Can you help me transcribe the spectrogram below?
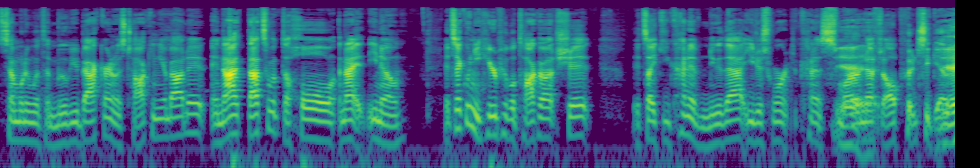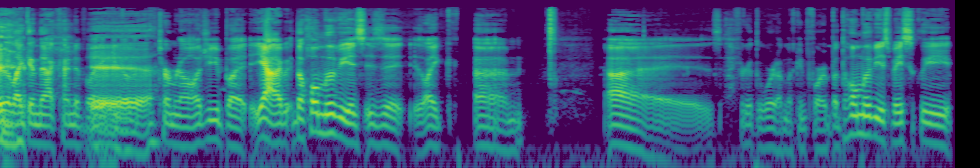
someone with a movie background was talking about it, and that that's what the whole and I you know, it's like when you hear people talk about shit. It's like you kind of knew that you just weren't kind of smart Yeah. enough to all put it together, Yeah. like in that kind of like you know, terminology. But yeah, the whole movie is is it like um uh I forget the word I'm looking for, but the whole movie is basically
